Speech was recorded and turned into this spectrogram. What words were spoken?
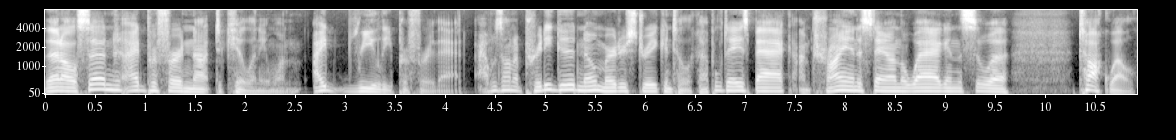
That all said, I'd prefer not to kill anyone. I'd really prefer that. I was on a pretty good no murder streak until a couple days back. I'm trying to stay on the wagon, so, uh, Talk well,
